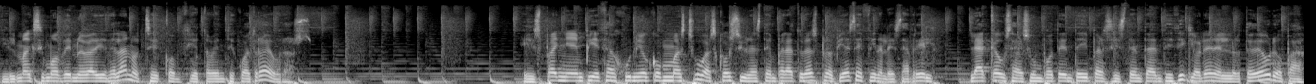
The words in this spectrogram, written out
y el máximo de 9 a 10 de la noche con 124 euros. España empieza junio con más chubascos y unas temperaturas propias de finales de abril. La causa es un potente y persistente anticiclón en el norte de Europa,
